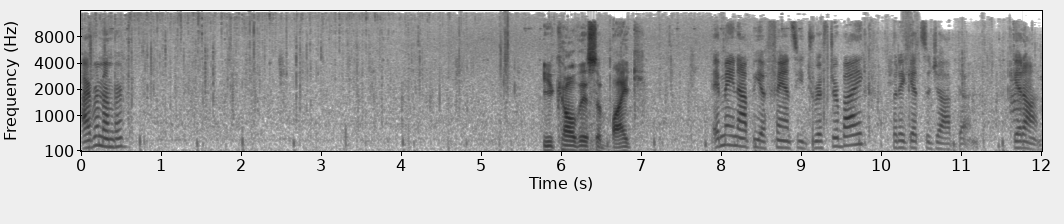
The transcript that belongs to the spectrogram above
I remember. You call this a bike? It may not be a fancy drifter bike, but it gets the job done. Get on.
